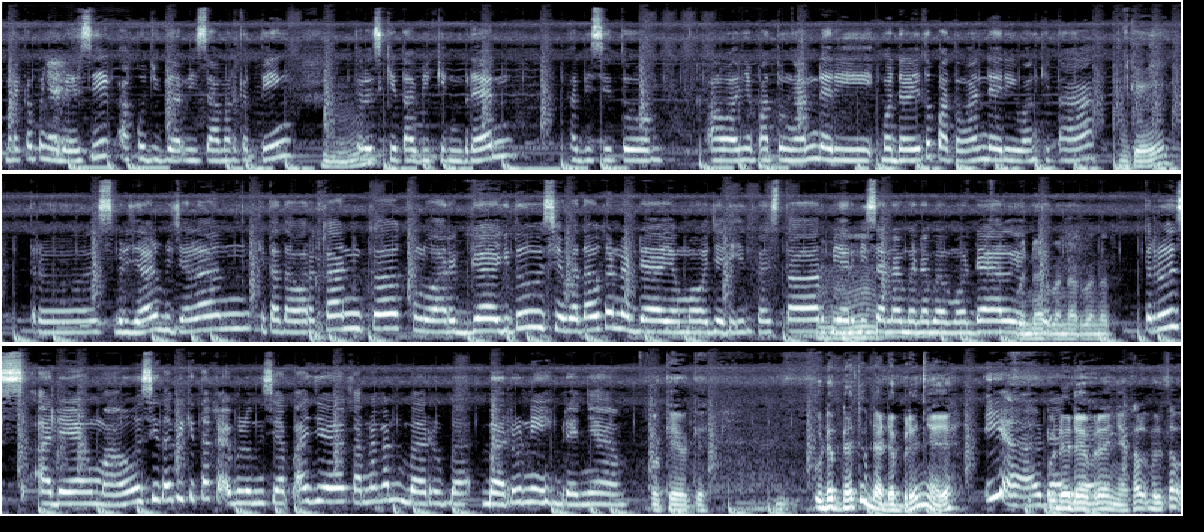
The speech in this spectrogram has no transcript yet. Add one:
mereka punya basic aku juga bisa marketing. Hmm. terus kita bikin brand. Habis itu awalnya patungan dari modal itu patungan dari uang kita. Oke. terus berjalan berjalan kita tawarkan ke keluarga gitu. Siapa tahu kan ada yang mau jadi investor biar bisa nambah-nambah modal gitu. Benar benar benar. terus ada yang mau sih tapi kita kayak belum siap aja. Karena kan baru ba- baru nih brandnya. Oke oke. Udah berarti udah ada brandnya ya? iya udah, Udah, ada brandnya. Kalau boleh tahu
